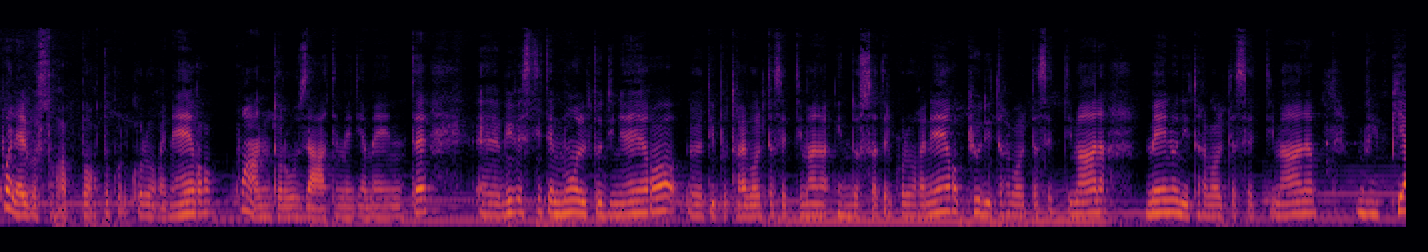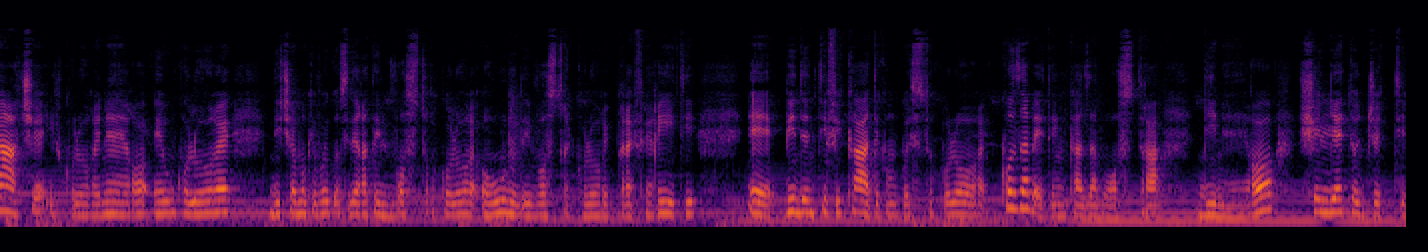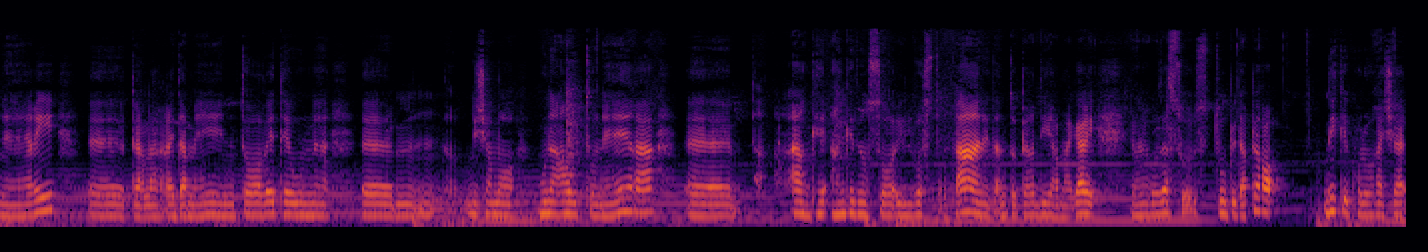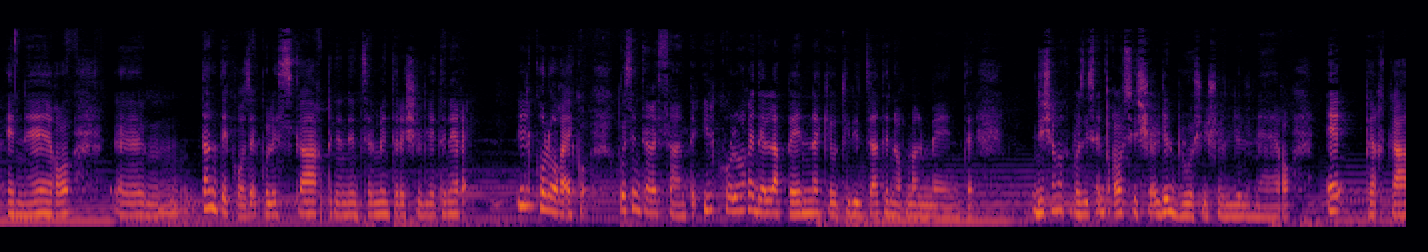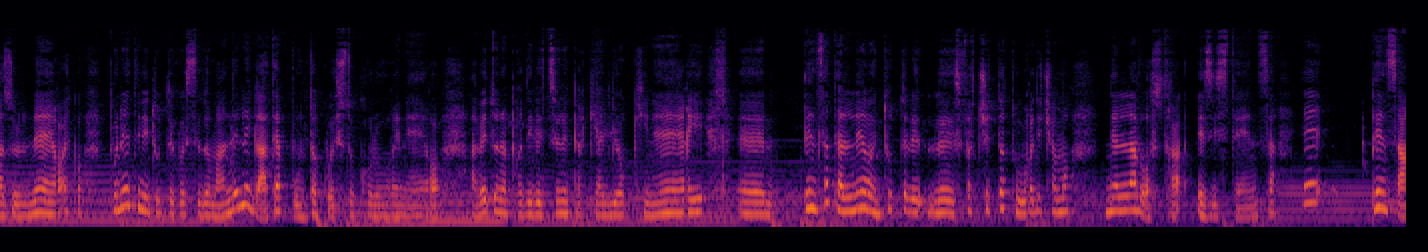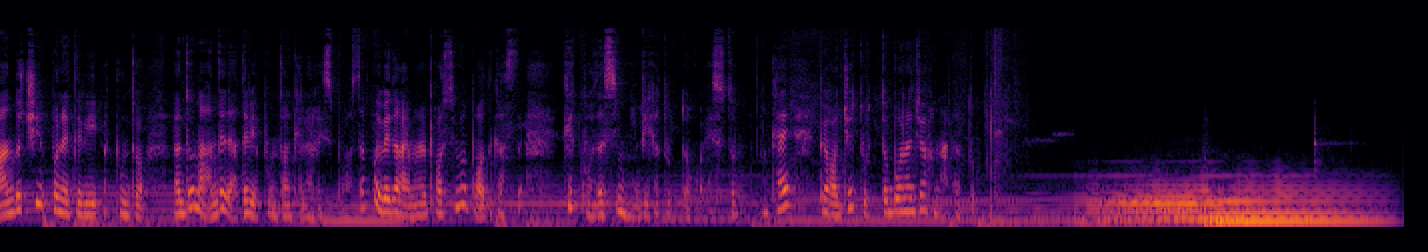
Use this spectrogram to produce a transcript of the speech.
qual è il vostro rapporto col colore nero? Quanto lo usate mediamente? Eh, vi vestite molto di nero, eh, tipo tre volte a settimana indossate il colore nero, più di tre volte a settimana, meno di tre volte a settimana, vi piace il colore nero, è un colore diciamo che voi considerate il vostro colore o uno dei vostri colori preferiti e vi identificate con questo colore, cosa avete in casa vostra di nero? Scegliete oggetti neri eh, per l'arredamento, avete un, ehm, diciamo, un'auto nera, eh, anche, anche, non so, il vostro cane, tanto per dire, magari è una cosa stupida, però di che colore c'è, è nero, ehm, tante cose, con le scarpe tendenzialmente le scegliete nere, il colore, ecco, questo è interessante, il colore della penna che utilizzate normalmente. Diciamo che quasi sempre o si sceglie il blu o si sceglie il nero. È per caso il nero? Ecco, ponetevi tutte queste domande legate appunto a questo colore nero. Avete una predilezione per chi ha gli occhi neri? Eh, pensate al nero in tutte le, le sfaccettature, diciamo, nella vostra esistenza e pensandoci, ponetevi appunto la domanda e datevi appunto anche la risposta. Poi vedremo nel prossimo podcast che cosa significa tutto questo. Ok? Per oggi è tutto, buona giornata a tutti.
